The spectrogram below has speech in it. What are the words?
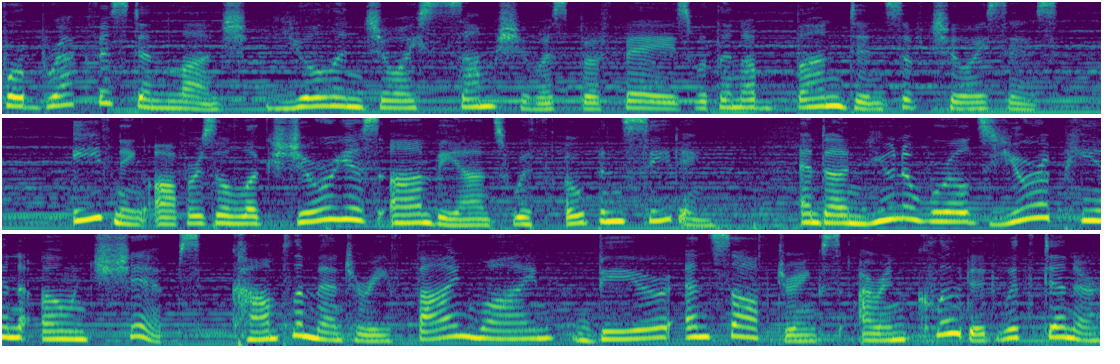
For breakfast and lunch, you'll enjoy sumptuous buffets with an abundance of choices. Evening offers a luxurious ambiance with open seating and on Uniworld's European owned ships, complimentary fine wine, beer, and soft drinks are included with dinner.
